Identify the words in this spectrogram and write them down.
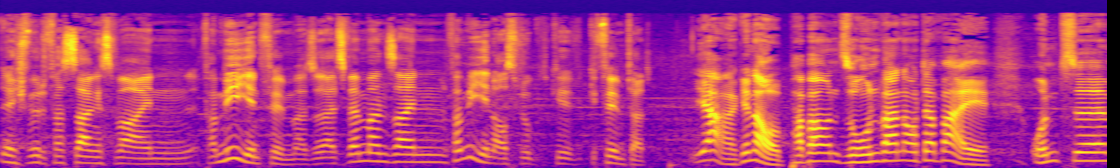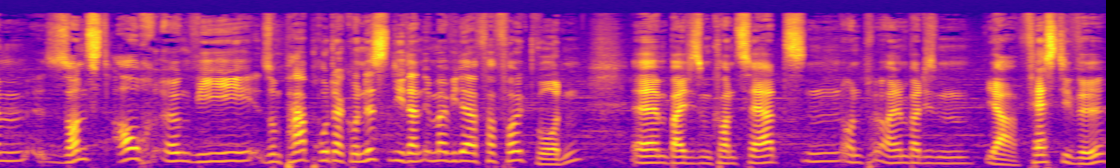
Ich würde fast sagen, es war ein Familienfilm, also als wenn man seinen Familienausflug ge gefilmt hat. Ja, genau. Papa und Sohn waren auch dabei. Und ähm, sonst auch irgendwie so ein paar Protagonisten, die dann immer wieder verfolgt wurden ähm, bei diesen Konzerten und vor allem bei diesem ja, Festival.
